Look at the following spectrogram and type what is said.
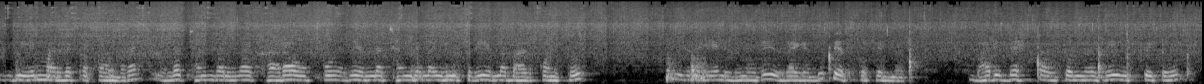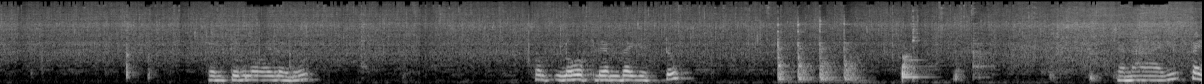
ಇದು ಏನು ಮಾಡಬೇಕಪ್ಪ ಅಂದ್ರೆ, ಎಲ್ಲ ಚಂದೆಲ್ಲ ಖಾರ, ಉಪ್ಪು, ಅದು ಎಲ್ಲ ಚಂದೆಲ್ಲ ರೀ ಎಲ್ಲ ಬಾಡ್ಕೊಳ್ತು ಇದ್ರ ಏನಿದೆ ನೋಡಿರಿ ಇದ್ರಾಗಿಂದು ಸೇರಿಸ್ಕೊತೀನಿ ನೋಡಿ ಭಾರಿ ಬೆಸ್ಟ್ ಆಗ್ತದೆ ನೋಡಿರಿ ಉಪ್ಪಿಟ್ಟು. ಹೆಲ್ತಿಗೂ ಒಳ್ಳೆಯದು ಸ್ವಲ್ಪ ಲೋ ಫ್ಲೇಮ್ದಾಗ ಇಟ್ಟು ಚೆನ್ನಾಗಿ ಕೈ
